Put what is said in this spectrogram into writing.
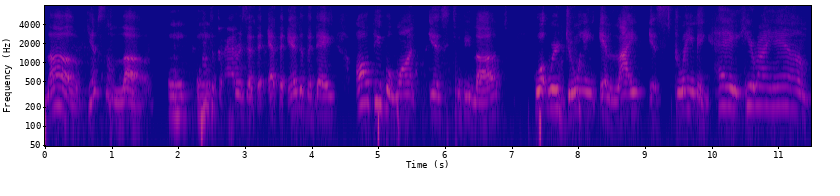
love, give some love. Mhm. The truth of the matter is that the, at the end of the day, all people want is to be loved. What we're doing in life is screaming, hey, here I am.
